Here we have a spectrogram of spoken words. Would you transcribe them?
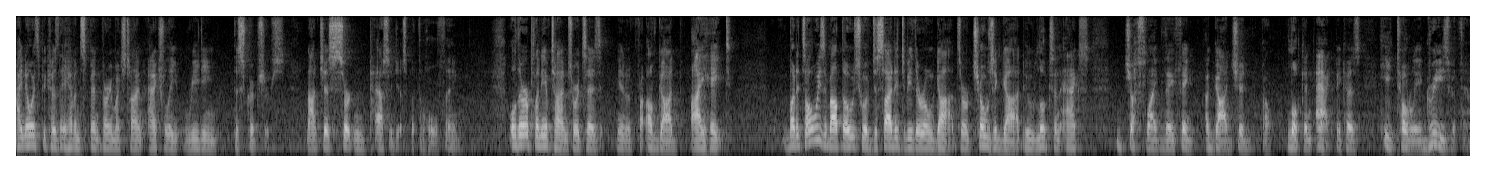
I know it's because they haven't spent very much time actually reading the scriptures, not just certain passages, but the whole thing. Oh, there are plenty of times where it says, you know, of God, I hate but it's always about those who have decided to be their own gods or chose a God who looks and acts just like they think a God should, well, look and act because he totally agrees with them.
